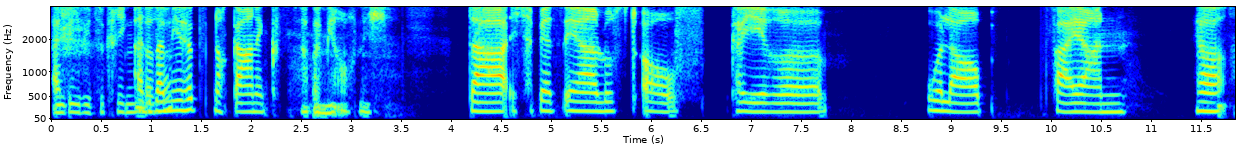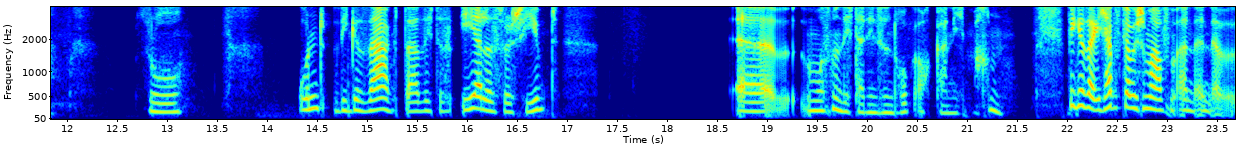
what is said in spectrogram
ein Baby zu kriegen. Also bei so. mir hüpft noch gar nichts. Ja, bei mir auch nicht. Da, ich habe jetzt eher Lust auf Karriere, Urlaub, feiern, Ja, so. Und wie gesagt, da sich das eh alles verschiebt, äh, muss man sich da diesen Druck auch gar nicht machen. Wie gesagt, ich habe es glaube ich schon mal auf, an, an, äh,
